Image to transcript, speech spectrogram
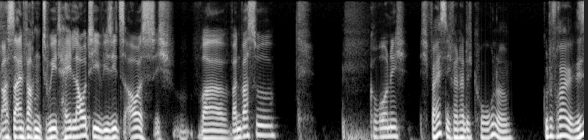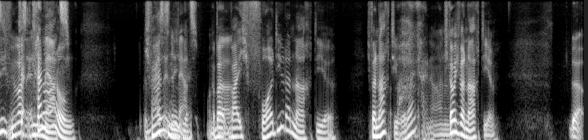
Machst du einfach einen Tweet. Hey Lauti, wie sieht's aus? Ich war. Wann warst du Coronig? Ich weiß nicht, wann hatte ich Corona? Gute Frage. Siehst du, Mir war's ke- Ende keine März. Ahnung. Ich war's weiß es Ende nicht März. mehr. Aber war ich vor dir oder nach dir? Ich war nach dir, Ach, oder? keine Ahnung. Ich glaube, ich war nach dir. Ja.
